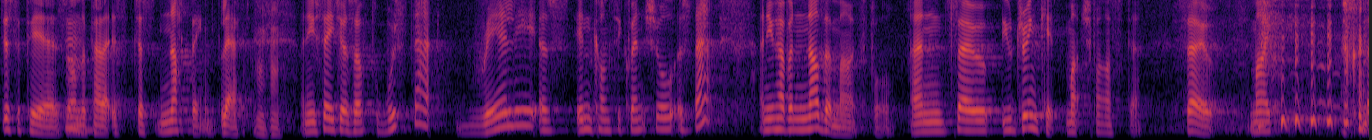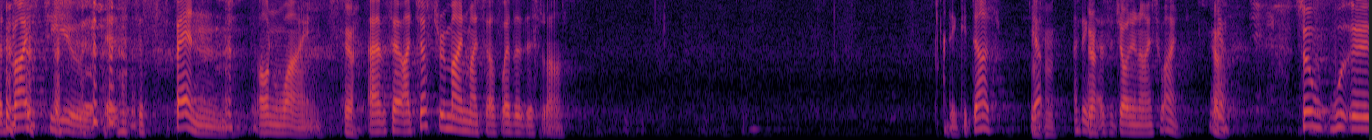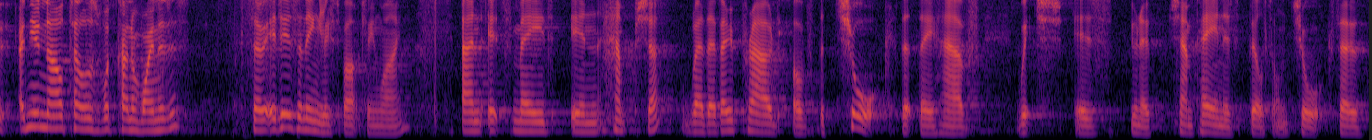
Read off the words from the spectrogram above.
disappears mm. on the mm. palate. It's just nothing left. Mm-hmm. And you say to yourself, was that really as inconsequential as that? And you have another mouthful. And so you drink it much faster. So my advice to you is to spend on wine. Yeah. Um, so I just remind myself whether this lasts. I think it does. Yep. Mm-hmm. I think yeah. that's a jolly nice wine. Yeah. yeah. So, uh, and you now tell us what kind of wine it is? So, it is an English sparkling wine, and it's made in Hampshire, where they're very proud of the chalk that they have, which is, you know, champagne is built on chalk. So,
